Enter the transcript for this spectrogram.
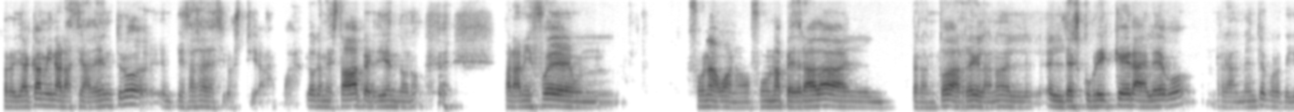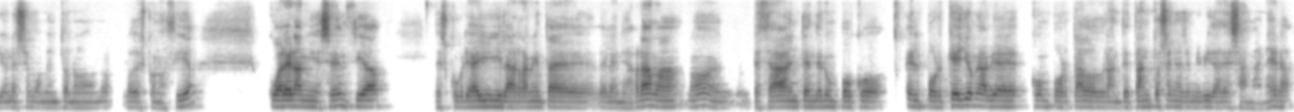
pero ya caminar hacia adentro, empiezas a decir, hostia, lo que me estaba perdiendo, ¿no? para mí fue, un, fue, una, bueno, fue una pedrada, pero en toda regla, ¿no? El, el descubrir qué era el ego realmente, porque yo en ese momento no, lo desconocía, cuál era mi esencia, descubrí ahí la herramienta del enneagrama, ¿no? empecé a entender un poco el por qué yo me había comportado durante tantos años de mi vida de esa manera.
